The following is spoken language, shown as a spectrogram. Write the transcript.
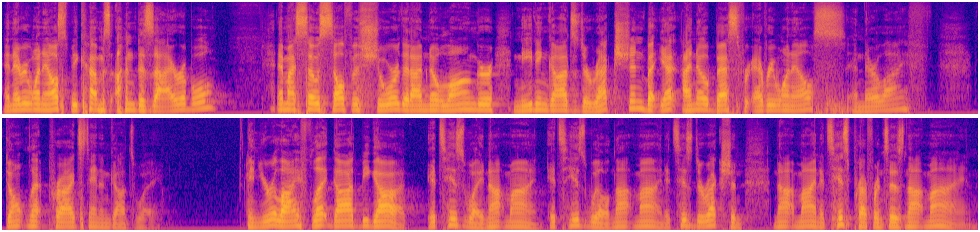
and everyone else becomes undesirable? Am I so self assured that I'm no longer needing God's direction, but yet I know best for everyone else in their life? Don't let pride stand in God's way. In your life, let God be God. It's His way, not mine. It's His will, not mine. It's His direction, not mine. It's His preferences, not mine.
